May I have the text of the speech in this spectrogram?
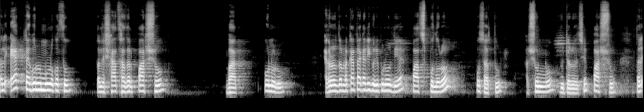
তাহলে একটা গরুর মূল্য কত? তাহলে সাত হাজার পাঁচশো ভাগ পনেরো। এখন যদি আমরা কাটাকাটি করি পনেরো দিয়ে, পাঁচ পনেরো, পঁচাত্তর আর শূন্য দুইটা রয়েছে পাঁচশো। তাহলে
